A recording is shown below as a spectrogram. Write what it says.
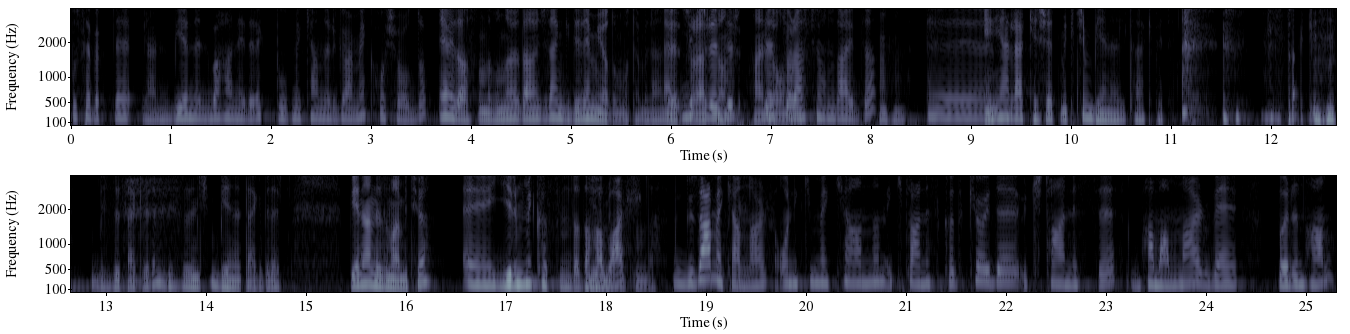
Bu sebeple yani Bienali bahane ederek bu mekanları görmek hoş oldu. Evet aslında bunlara daha önceden gidilemiyordu muhtemelen. Evet, bir süredir restorasyondaydı. Hı hı. Ee, Yeni yerler keşfetmek için Biennale'i takip edin. bizi takip Biz de takip edin. Biz sizin için Biennale takip ederiz. Biennale ne zaman bitiyor? Ee, 20 Kasım'da daha 20 var. Kasım'da. Güzel mekanlar. 12 mekanın iki tanesi Kadıköy'de, üç tanesi hamamlar ve Barınhan.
